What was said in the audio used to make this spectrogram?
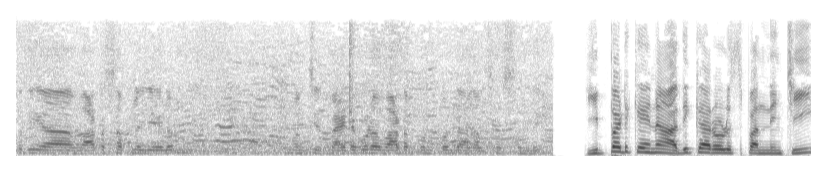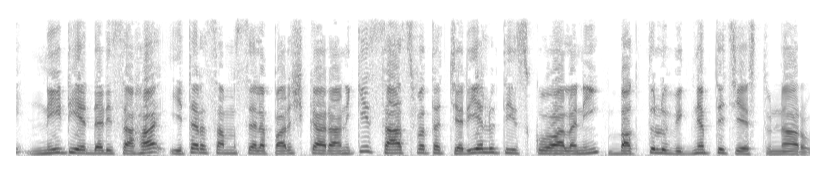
కొద్దిగా వాటర్ సప్లై చేయడం మంచి బయట కూడా వాటర్ కొనుక్కొని తాగాల్సి వస్తుంది. ఇప్పటికైనా అధికారులు స్పందించి నీటి ఎద్దడి సహా ఇతర సమస్యల పరిష్కారానికి శాశ్వత చర్యలు తీసుకోవాలని భక్తులు విజ్ఞప్తి చేస్తున్నారు.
